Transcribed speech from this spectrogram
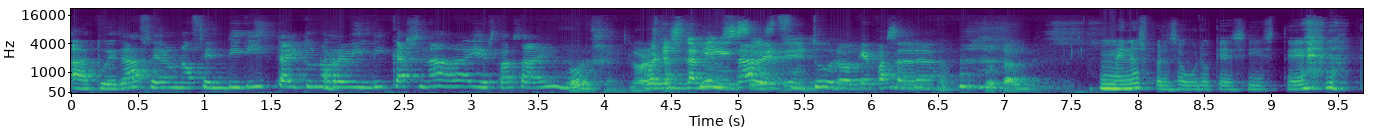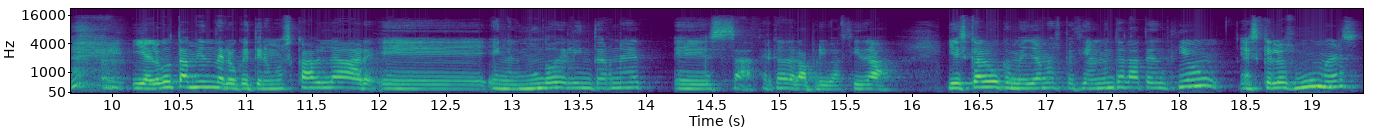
a tu edad era una ofendidita y tú no reivindicas nada y estás ahí, ¿no? Por ejemplo, Bueno, eso también ¿Quién sabe el futuro qué pasará? totalmente. Menos, pero seguro que existe. y algo también de lo que tenemos que hablar eh, en el mundo del Internet es acerca de la privacidad. Y es que algo que me llama especialmente la atención es que los boomers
